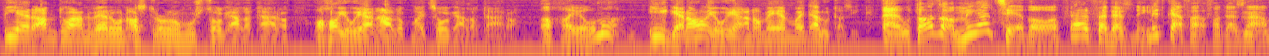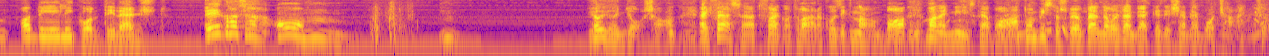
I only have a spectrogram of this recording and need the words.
Pierre Antoine Veron asztronómus szolgálatára. A hajóján állok majd szolgálatára. A hajómon? Igen, a hajóján, amelyen majd elutazik. Elutazom? Milyen célból? Felfedezni Mit kell felfedeznem? a déli kontinenst. Igazán? Ó, hm. Jöjjön gyorsan! Egy felszállt fregat várakozik Namba. Van egy miniszter barátom, biztos vagyok benne, hogy rendelkezésemre bocsátja.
